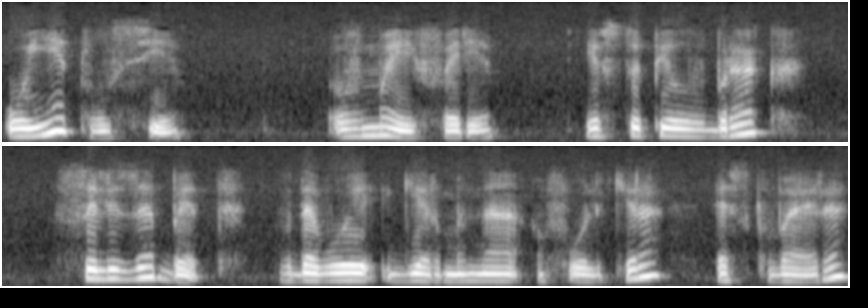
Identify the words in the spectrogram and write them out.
Уитлси в Мейфоре и вступил в брак с Элизабет, вдовой Германа Фолькера, эсквайра,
